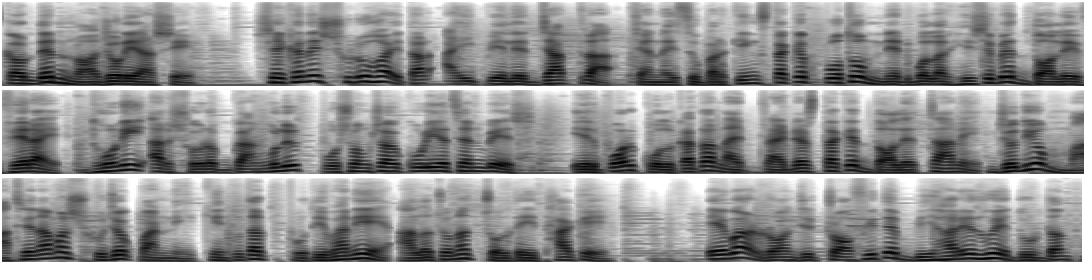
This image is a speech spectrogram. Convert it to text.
স্কাউটদের নজরে আসে। সেখানে শুরু হয় তার আইপিএল এর যাত্রা। চেন্নাই সুপার কিংস তাকে প্রথম নেট বলার হিসেবে দলে ফেরায়। ধোনি আর সৌরভ গাঙ্গুলির প্রশংসাও কুড়িয়েছেন বেশ। এরপর কলকাতা নাইট রাইডার্স তাকে দলে টানে। যদিও মাঠে নামার সুযোগ পাননি, কিন্তু তার প্রতিভা নিয়ে আলোচনা চলতেই থাকে। এবার রঞ্জি ট্রফিতে বিহারের হয়ে দুর্দান্ত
